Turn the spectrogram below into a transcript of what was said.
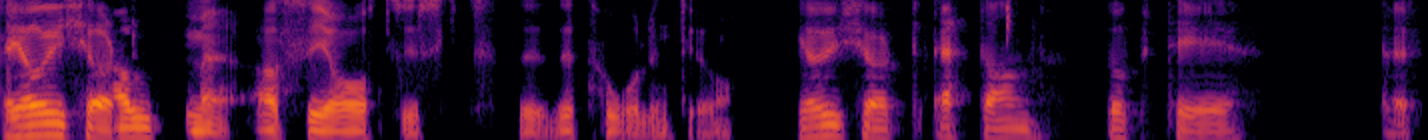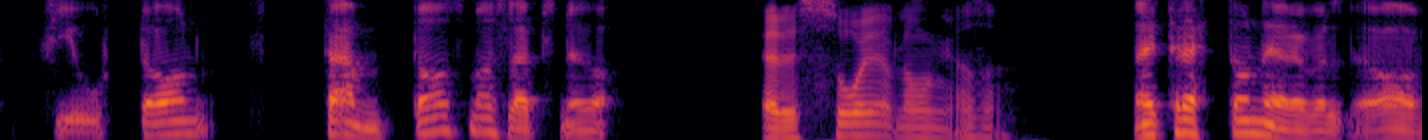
Jag har ju kört, Allt med asiatiskt, det, det tål inte jag. jag har ju kört ettan upp till eh, 14, 15 som har släppts nu. va? Är det så jävla många alltså? Nej, 13 är det väl, ja,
